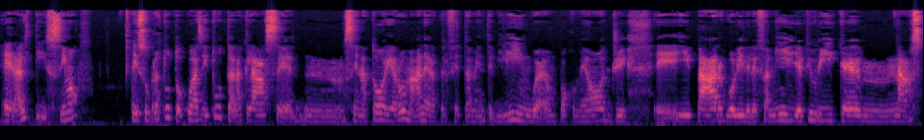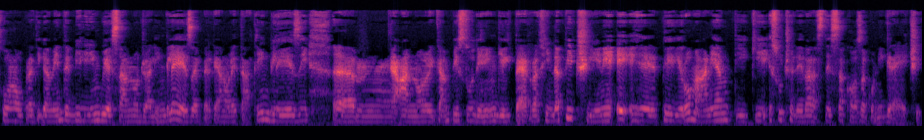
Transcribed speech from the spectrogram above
era altissimo e soprattutto quasi tutta la classe mh, senatoria romana era perfettamente bilingue, un po' come oggi i pargoli delle famiglie più ricche mh, nascono praticamente bilingui e sanno già l'inglese perché hanno le tate inglesi, ehm, hanno i campi studi in Inghilterra fin da piccini e, e per i romani antichi succedeva la stessa cosa con i greci.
